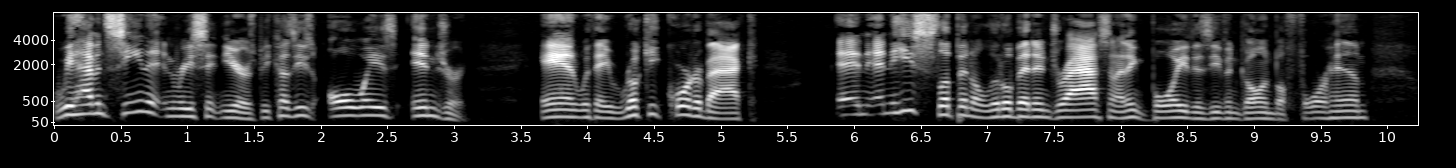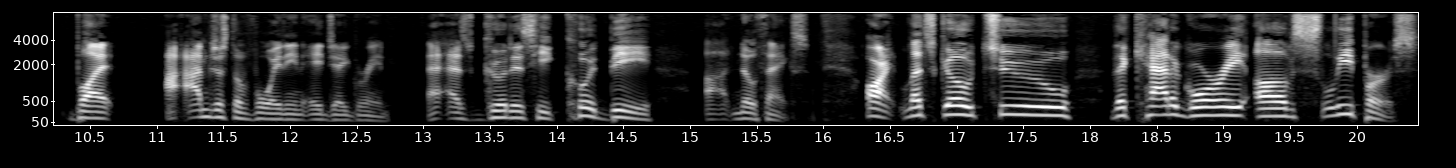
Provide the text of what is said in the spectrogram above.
we haven't seen it in recent years because he's always injured. And with a rookie quarterback, and, and he's slipping a little bit in drafts, and I think Boyd is even going before him but I, am just avoiding AJ Green. As good as he could be, uh, no thanks. All right, let's go to the category of sleepers.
